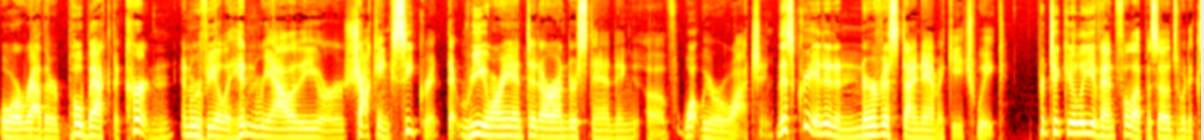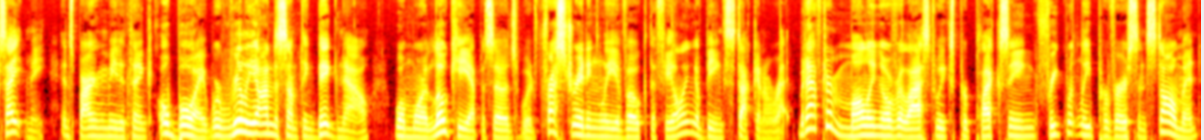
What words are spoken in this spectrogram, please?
or rather, pull back the curtain and reveal a hidden reality or shocking secret that reoriented our understanding of what we were watching. This created a nervous dynamic each week. Particularly eventful episodes would excite me, inspiring me to think, oh boy, we're really onto something big now, while more low key episodes would frustratingly evoke the feeling of being stuck in a rut. But after mulling over last week's perplexing, frequently perverse installment,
